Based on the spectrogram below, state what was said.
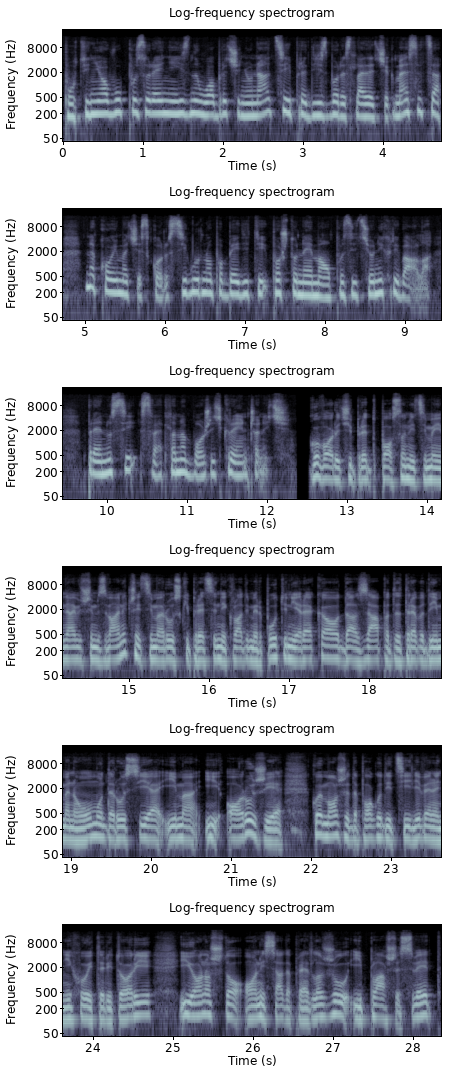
Putin je ovo upozorenje izneo u obraćanju naciji pred izbore sledećeg meseca na kojima će skoro sigurno pobediti pošto nema opozicionih rivala. Prenosi Svetlana Božić-Krajinčanić. Govoreći pred poslanicima i najvišim zvaničnicima, ruski predsednik Vladimir Putin je rekao da Zapad treba da ima na umu da Rusija ima i oružje koje može da pogodi ciljeve na njihovoj teritoriji i ono što oni sada predlažu i plaše svet,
